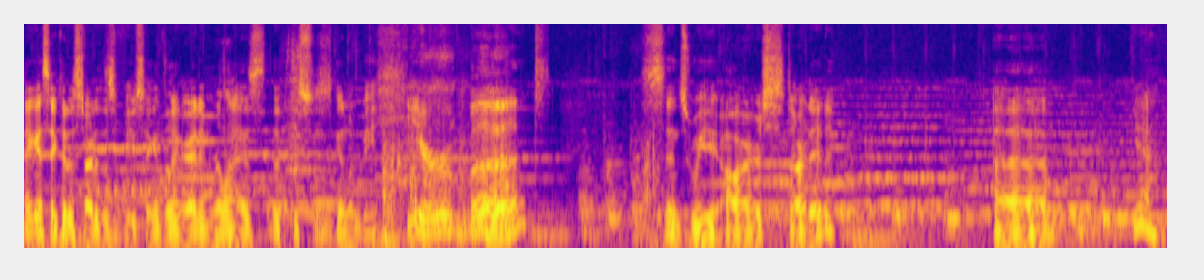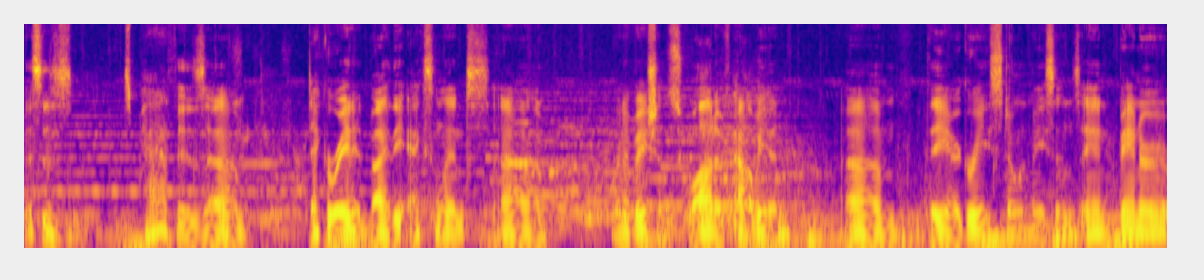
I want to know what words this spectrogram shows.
I guess I could have started this a few seconds later. I didn't realize that this was gonna be here, but since we are started, uh, yeah, this is this path is um decorated by the excellent uh, renovation squad of Albion. Um, they are great stonemasons and banner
